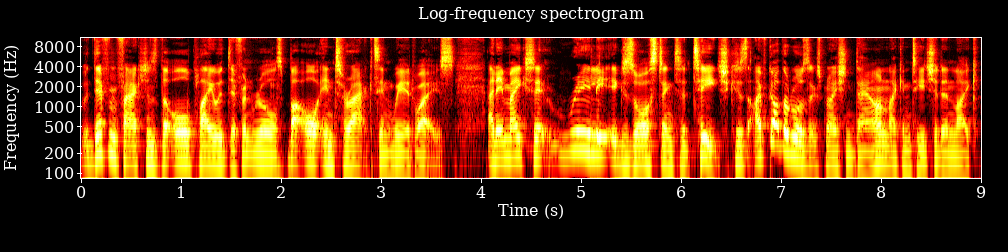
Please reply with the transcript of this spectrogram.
with different factions that all play with different rules but all interact in weird ways. And it makes it really exhausting to teach because i've got the rules explanation down. I can teach it in like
